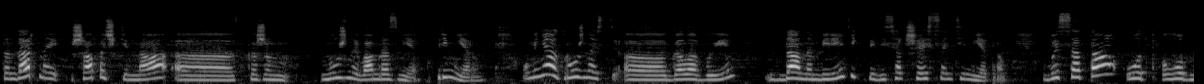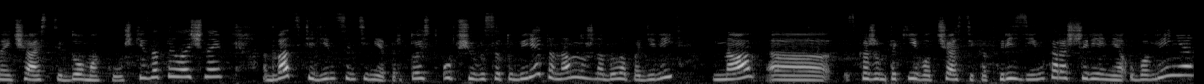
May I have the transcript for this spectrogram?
стандартной шапочки на, скажем, нужный вам размер. К примеру, у меня окружность э, головы в данном беретике 56 сантиметров. Высота от лобной части до макушки затылочной 21 сантиметр. То есть общую высоту берета нам нужно было поделить на, э, скажем, такие вот части, как резинка, расширение, убавление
